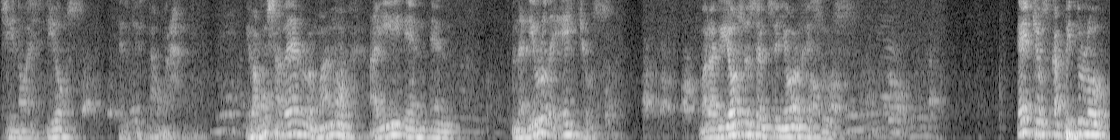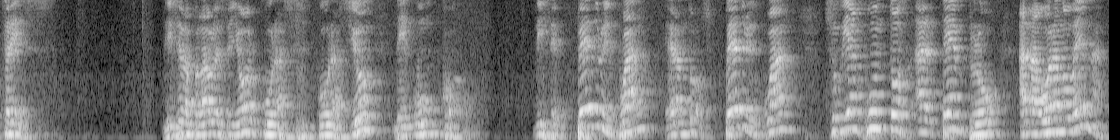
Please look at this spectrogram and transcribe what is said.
sino es Dios el que está orando. Y vamos a verlo, hermano, ahí en, en el libro de Hechos, Maravilloso es el Señor Jesús. Hechos capítulo 3. Dice la palabra del Señor, curación de un cojo. Dice, Pedro y Juan, eran dos, Pedro y Juan subían juntos al templo a la hora novena,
